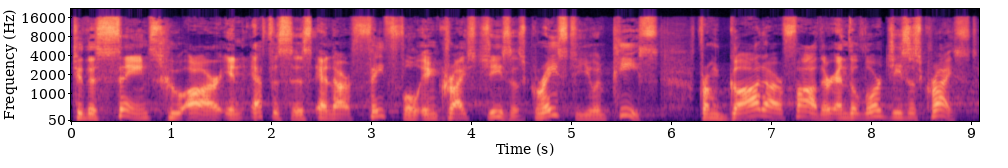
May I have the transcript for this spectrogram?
to the saints who are in Ephesus and are faithful in Christ Jesus, grace to you and peace from God our Father and the Lord Jesus Christ.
